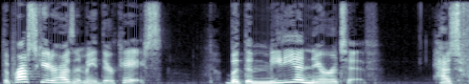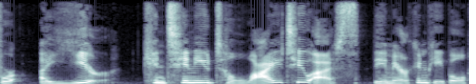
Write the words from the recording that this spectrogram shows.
the prosecutor hasn't made their case. But the media narrative has for a year continued to lie to us, the American people,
